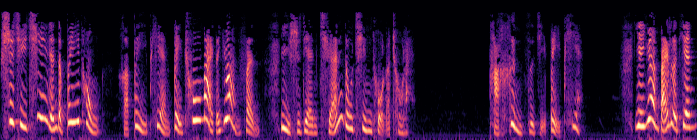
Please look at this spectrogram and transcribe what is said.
失去亲人的悲痛和被骗、被出卖的怨愤，一时间全都倾吐了出来。他恨自己被骗。也愿白乐天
